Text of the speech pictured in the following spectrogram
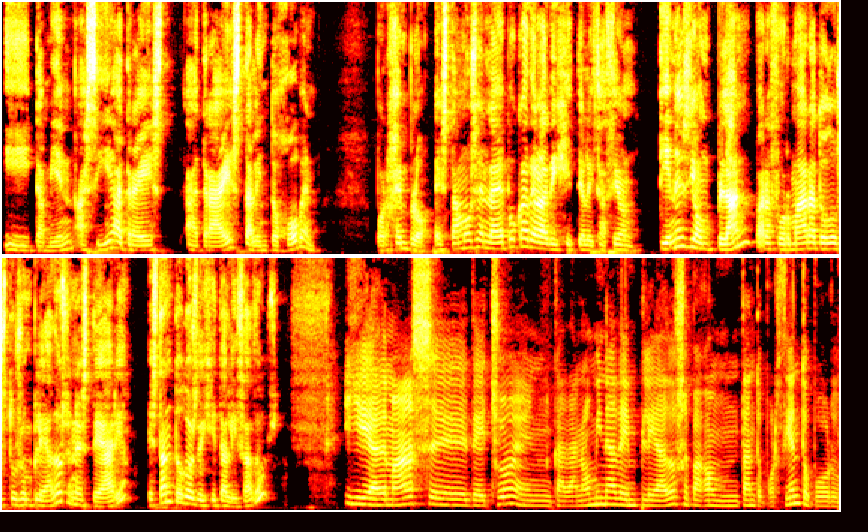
y también así atraes, atraes talento joven. Por ejemplo, estamos en la época de la digitalización. ¿Tienes ya un plan para formar a todos tus empleados en este área? ¿Están todos digitalizados? Y además, eh, de hecho, en cada nómina de empleados se paga un tanto por ciento por,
